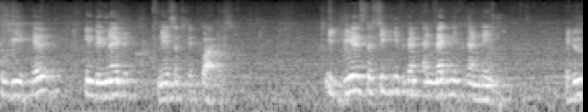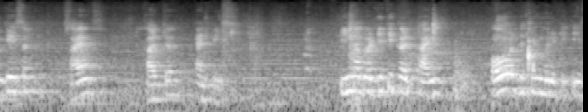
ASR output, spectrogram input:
to be held in the United Nations headquarters. It bears the significant and magnificent name, Education, Science, Culture and Peace. In our difficult times, all the humanity is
